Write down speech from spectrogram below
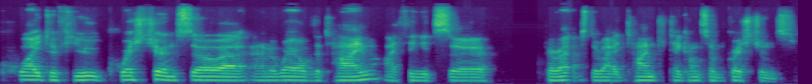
quite a few questions, so uh, I'm aware of the time. I think it's uh, perhaps the right time to take on some questions.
